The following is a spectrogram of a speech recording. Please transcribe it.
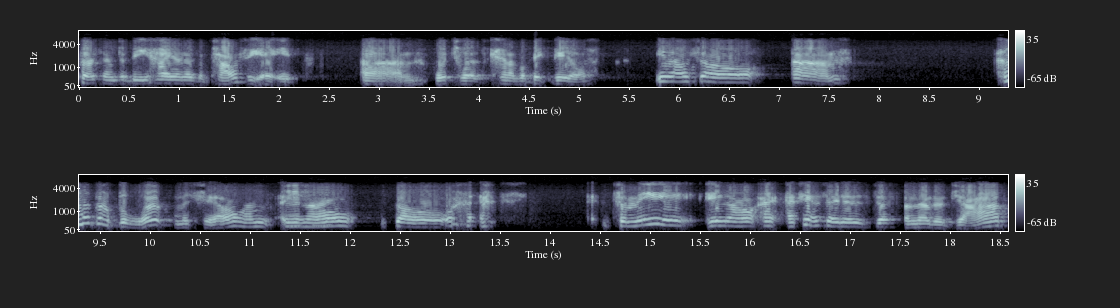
person to be hired as a policy aide, um, which was kind of a big deal. You know, so um, I'm about the work, Michelle. I'm, mm-hmm. you know, so to me, you know, I, I can't say that it's just another job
